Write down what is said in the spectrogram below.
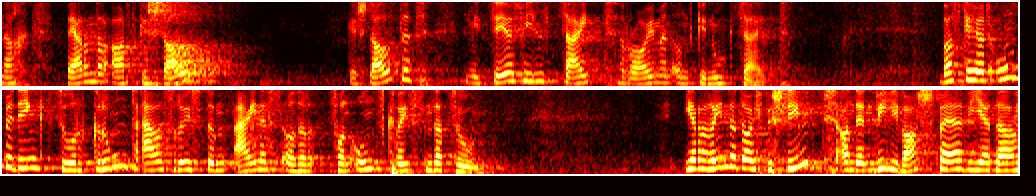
nach Berner Art gestalt, gestaltet, mit sehr viel Zeit, Räumen und genug Zeit. Was gehört unbedingt zur Grundausrüstung eines oder von uns Christen dazu? Ihr erinnert euch bestimmt an den Willi Waschbär, wie er da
